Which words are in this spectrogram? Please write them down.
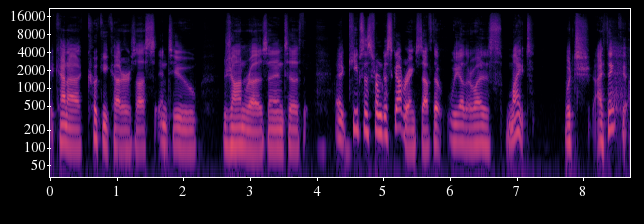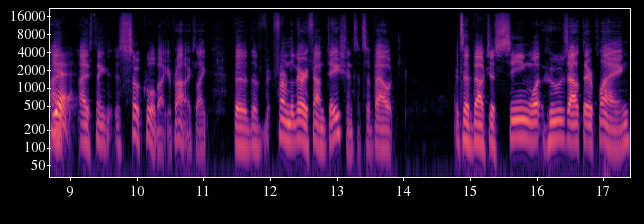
it kind of cookie cutters us into genres and into it keeps us from discovering stuff that we otherwise might which I think yeah. I, I think is so cool about your product. Like the the from the very foundations, it's about it's about just seeing what who's out there playing,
